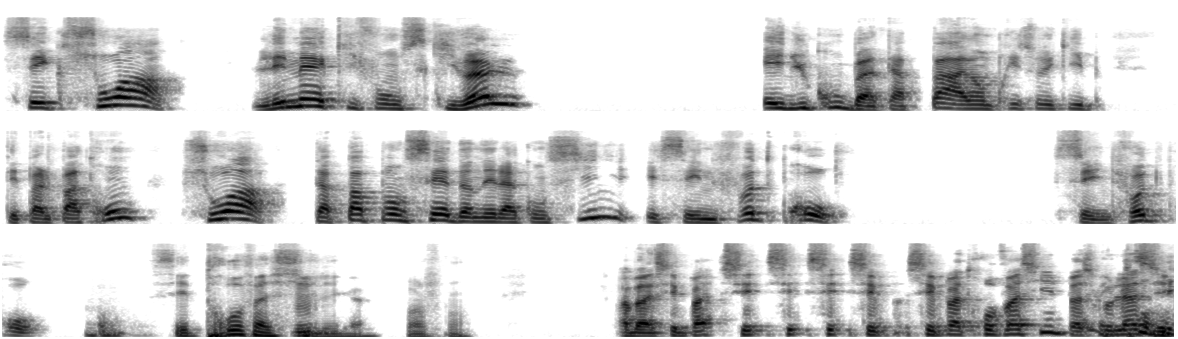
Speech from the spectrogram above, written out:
c'est que soit les mecs ils font ce qu'ils veulent, et du coup, bah, tu n'as pas l'emprise sur l'équipe, tu n'es pas le patron, soit tu n'as pas pensé à donner la consigne et c'est une faute pro. C'est une faute pro. C'est trop facile, Hmm. les gars, franchement. Ah bah c'est pas c'est c'est- c'est- c'est- c'est pas trop facile parce que là c'est.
